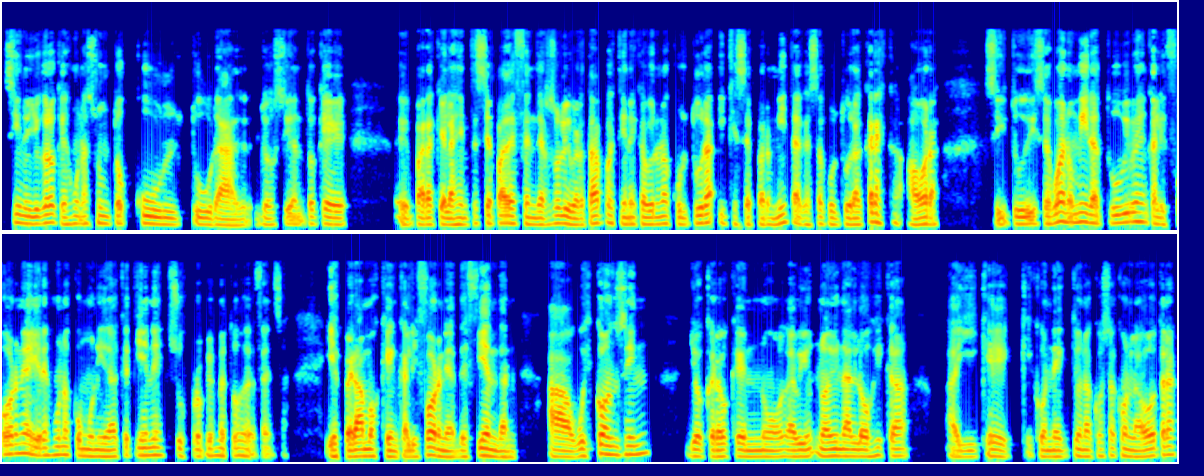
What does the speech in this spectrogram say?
sino yo creo que es un asunto cultural. Yo siento que eh, para que la gente sepa defender su libertad, pues tiene que haber una cultura y que se permita que esa cultura crezca. Ahora, si tú dices, bueno, mira, tú vives en California y eres una comunidad que tiene sus propios métodos de defensa y esperamos que en California defiendan a Wisconsin, yo creo que no, no hay una lógica ahí que, conecte una cosa con la otra.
